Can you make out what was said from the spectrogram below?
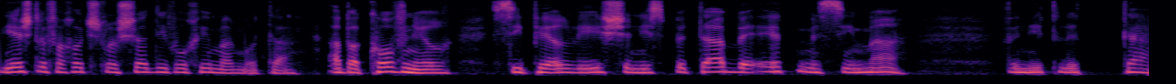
יש לפחות שלושה דיווחים על מותה. אבא קובנר סיפר לי שנספתה בעת משימה ונתלתה.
